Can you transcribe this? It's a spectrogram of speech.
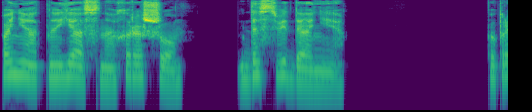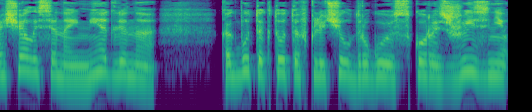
«Понятно, ясно, хорошо. До свидания». Попрощалась она и медленно, как будто кто-то включил другую скорость жизни,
